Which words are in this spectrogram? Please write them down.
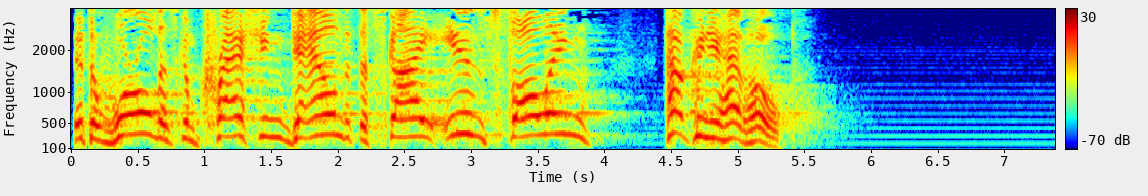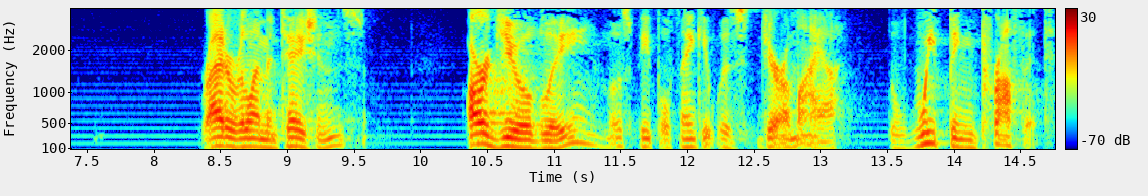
that the world has come crashing down, that the sky is falling? How can you have hope? writer of Lamentations, arguably, most people think it was Jeremiah, the weeping prophet.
